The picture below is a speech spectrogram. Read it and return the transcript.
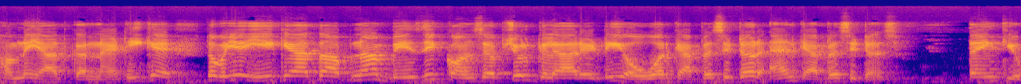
हमने याद करना है, ठीक है? तो भैया ये क्या था अपना? Basic conceptual clarity over capacitor and capacitance thank you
